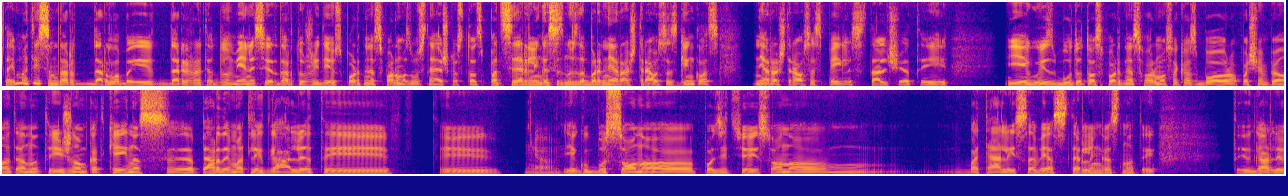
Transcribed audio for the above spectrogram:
Tai matysim, dar, dar labai, dar yra tie du mėnesiai ir dar tų žaidėjų sportinės formos bus neaiškios. Tos pats Serlingas, jis nu, dabar nėra aštriausias ginklas, nėra aštriausias peilis stalčioje, tai jeigu jis būtų tos sportinės formos, kokios buvo Europos čempionate, nu, tai žinom, kad Keinas e, perdavimą atlikti gali, tai, tai Jo. jeigu bus Sono pozicijoje, Sono mm, bateliai savės Sterlingas, nu, tai, tai gali,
